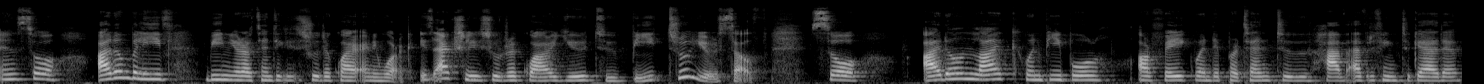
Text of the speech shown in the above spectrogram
and so i don't believe being your authentic should require any work. It actually should require you to be true yourself. So i don't like when people are fake when they pretend to have everything together.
